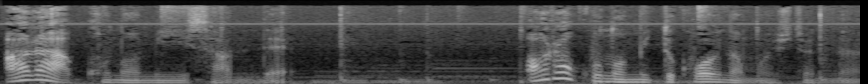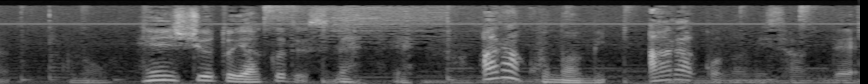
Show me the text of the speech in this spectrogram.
あらこのみさんで、あらこのみってこういう名前してるね、この編集と役ですね、えあらこのみ、あらこのみさんで、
